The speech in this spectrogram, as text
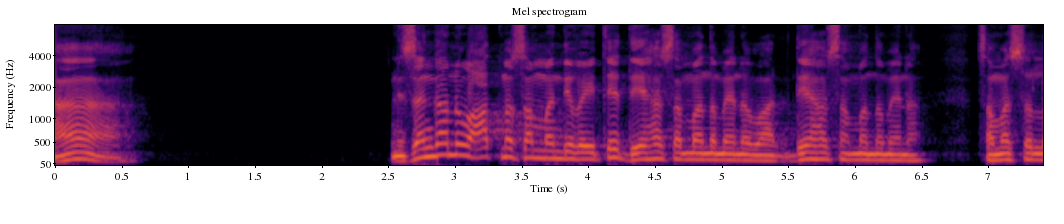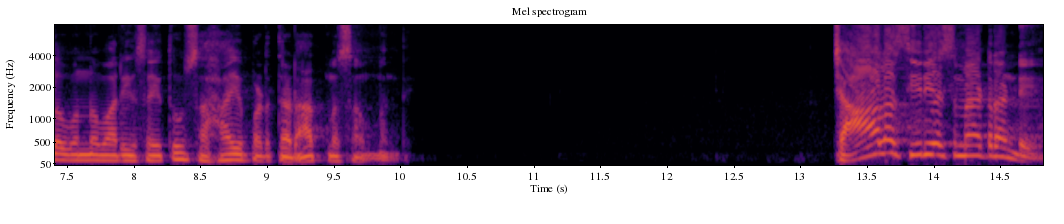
ఆ. నిజంగా నువ్వు ఆత్మ సంబంధివైతే దేహ సంబంధమైన వారి దేహ సంబంధమైన సమస్యల్లో ఉన్న వారికి సైతం సహాయపడతాడు ఆత్మ సంబంధి. చాలా సీరియస్ మ్యాటర్ అండి.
